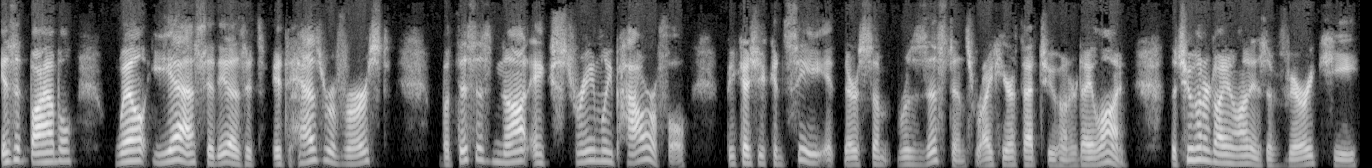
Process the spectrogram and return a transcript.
Is it viable? Well, yes, it is. It's it has reversed, but this is not extremely powerful because you can see it, there's some resistance right here at that 200 day line. The 200 day line is a very key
